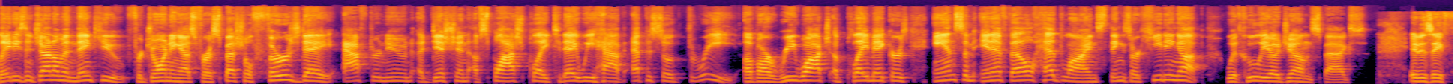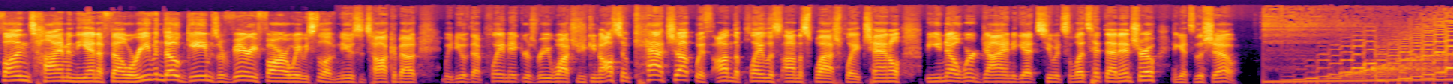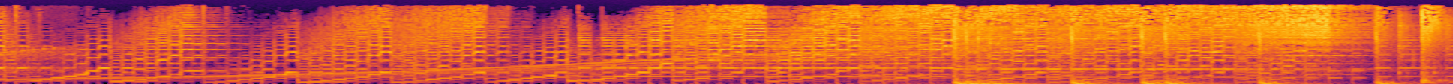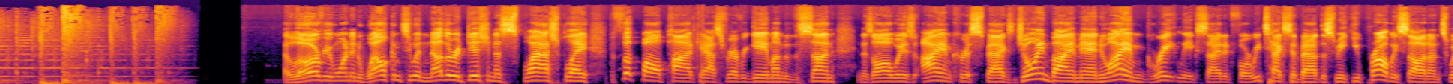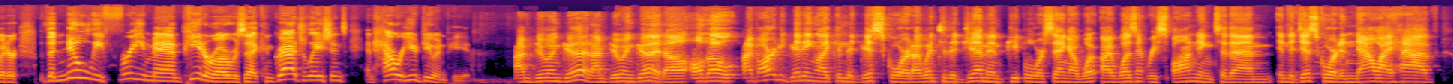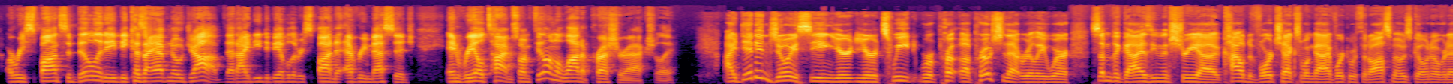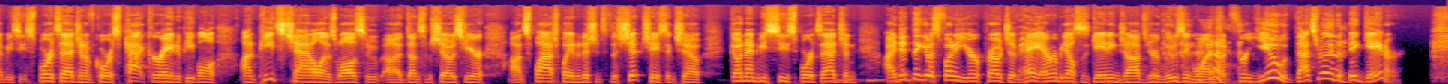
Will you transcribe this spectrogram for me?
Ladies and gentlemen, thank you for joining us for a special Thursday afternoon edition of Splash Play. Today we have episode three of our rewatch of Playmakers and some NFL headlines. Things are heating up with Julio Jones, Spags. It is a fun time in the NFL where even though games are very far away, we still have news to talk about. We do have that Playmakers rewatch, you can also catch up with on the playlist on the Splash Play channel. But you know, we're dying to get to it. So let's hit that intro and get to the show. Hello, everyone, and welcome to another edition of Splash Play, the football podcast for every game under the sun. And as always, I am Chris Spags, joined by a man who I am greatly excited for. We texted about this week. You probably saw it on Twitter. But the newly free man, Peter Overzet. Congratulations. And how are you doing, Pete? I'm doing good. I'm doing good. Uh, although I've already getting like in the Discord, I went to the gym and people were saying I w- I wasn't responding to them in the Discord. And now I have – a responsibility because I have no job that I need to be able to respond to every message in real time. So I'm feeling a lot of pressure actually. I did enjoy seeing your your tweet repro- approach to that really, where some of the guys in the industry, uh, Kyle Dvorchak's one guy I've worked with at Awesemo, is going over to NBC Sports Edge, and of course Pat Kerrane, who people on Pete's channel, as well as who uh, done some shows here on Splash Play, in addition to the ship chasing show, going to NBC Sports Edge. And I did think it was funny your approach of, hey, everybody else is gaining jobs, you're losing one, but for you, that's really the big gainer.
